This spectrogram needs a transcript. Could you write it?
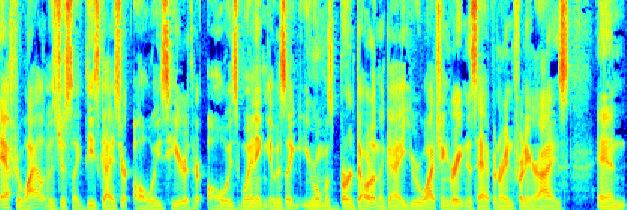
after a while, it was just like these guys are always here. They're always winning. It was like you're almost burnt out on the guy. You were watching greatness happen right in front of your eyes, and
